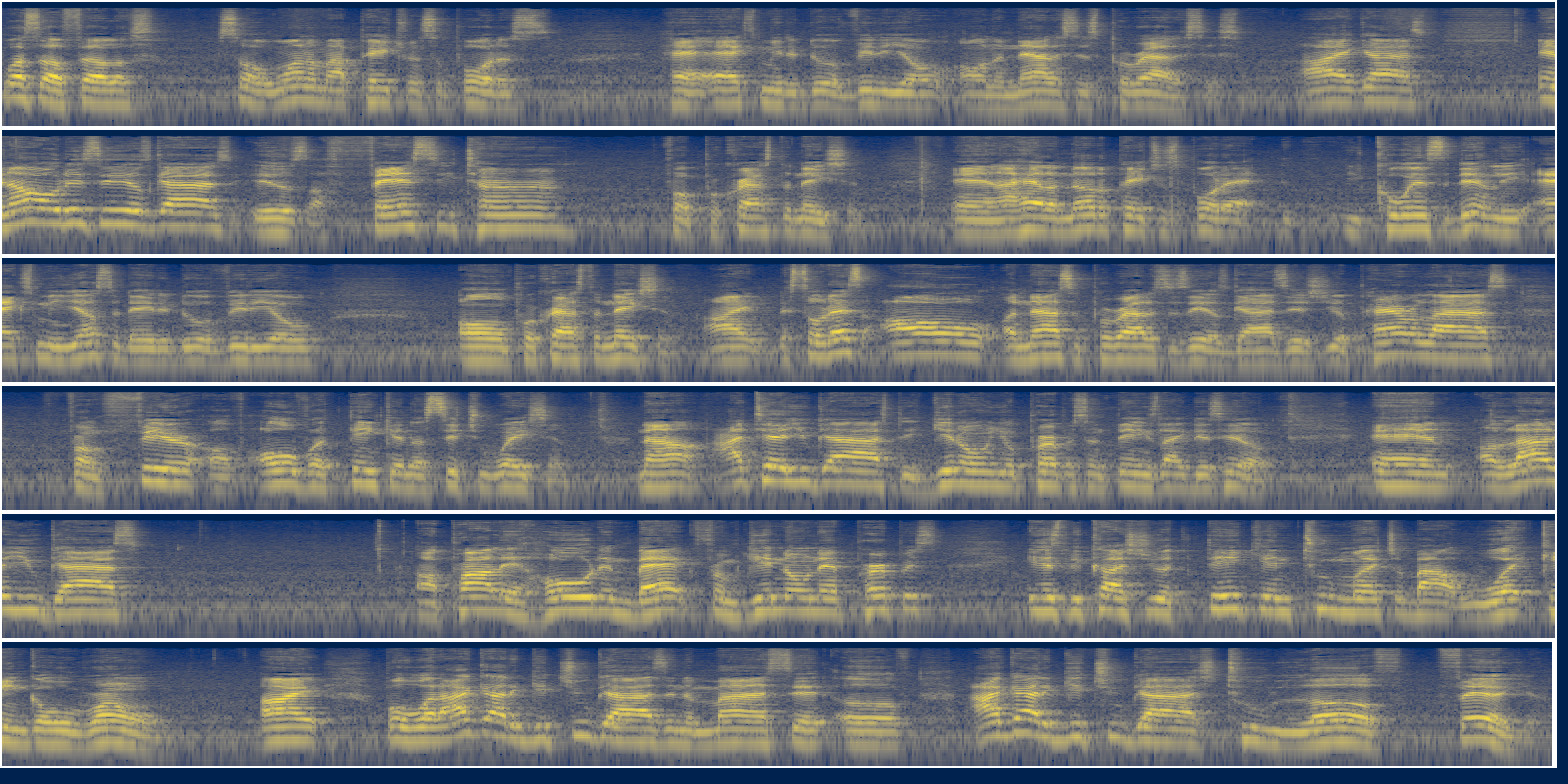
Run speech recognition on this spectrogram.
What's up, fellas? So, one of my Patreon supporters had asked me to do a video on analysis paralysis. All right, guys. And all this is, guys, is a fancy term for procrastination. And I had another Patreon supporter coincidentally asked me yesterday to do a video on procrastination. All right. So that's all analysis paralysis is, guys. Is you're paralyzed from fear of overthinking a situation. Now, I tell you guys to get on your purpose and things like this here. And a lot of you guys are probably holding back from getting on that purpose is because you're thinking too much about what can go wrong. All right. But what I got to get you guys in the mindset of, I got to get you guys to love failure.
